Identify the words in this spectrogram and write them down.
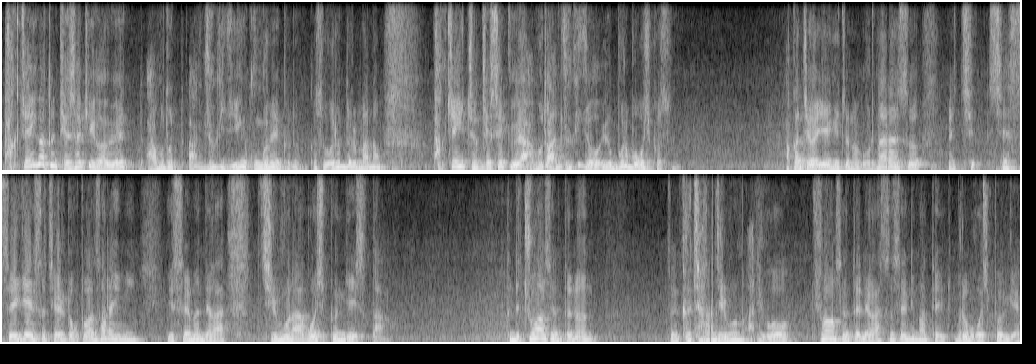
박정희 같은 개새끼가 왜 아무도 안 죽이지? 이게 궁금했거든. 그래서 어른들을 만나고 박정희 저 개새끼 왜 아무도 안 죽이죠? 이거 물어보고 싶었어요. 아까 제가 얘기했잖아. 우리나라에서 세계에서 제일 똑똑한 사람이 있으면 내가 질문하고 싶은 게 있었다. 근데 중학생 때는 거창한 질문 아니고 중학생 때 내가 선생님한테 물어보고 싶은 게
